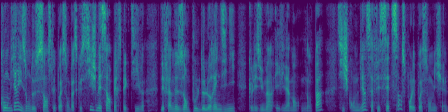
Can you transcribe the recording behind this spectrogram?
Combien ils ont de sens les poissons? Parce que si je mets ça en perspective des fameuses ampoules de Lorenzini que les humains évidemment n'ont pas, si je compte bien, ça fait sept sens pour les poissons, Michel.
